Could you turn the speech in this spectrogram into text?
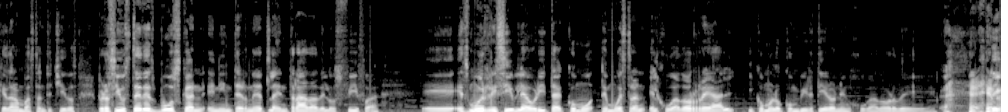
quedaron bastante chidos. Pero si ustedes buscan en internet la entrada de los FIFA, eh, es muy risible ahorita cómo te muestran el jugador real y cómo lo convirtieron en jugador de, de?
